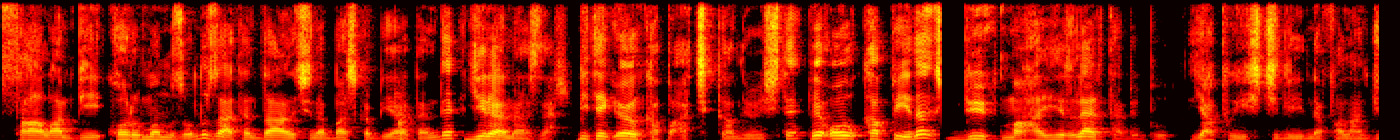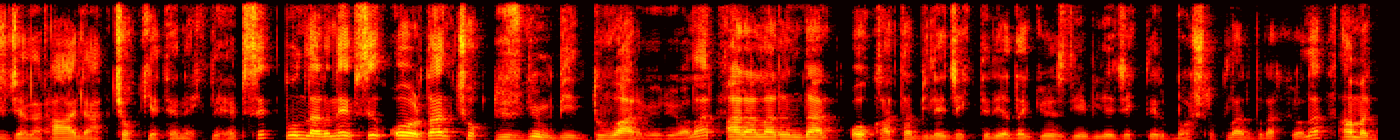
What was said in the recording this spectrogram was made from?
sağlam bir korumamız olur. Zaten dağın içine başka bir yerden de giremezler. Bir tek ön kapı açık kalıyor işte. Ve o kapıyı da büyük mahirler tabii bu yapı işçiliğinde falan cüceler hala çok yetenekli hepsi. Bunların hepsi oradan çok düzgün bir duvar örüyorlar. Aralarından ok atabilecekleri ya da gözleyebilecekleri boşluklar bırakıyorlar. Ama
